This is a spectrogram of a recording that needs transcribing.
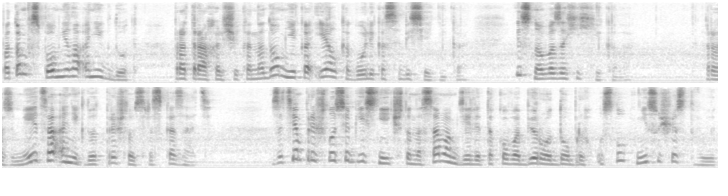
Потом вспомнила анекдот про трахальщика-надомника и алкоголика-собеседника – и снова захихикала. Разумеется, анекдот пришлось рассказать. Затем пришлось объяснить, что на самом деле такого бюро добрых услуг не существует,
